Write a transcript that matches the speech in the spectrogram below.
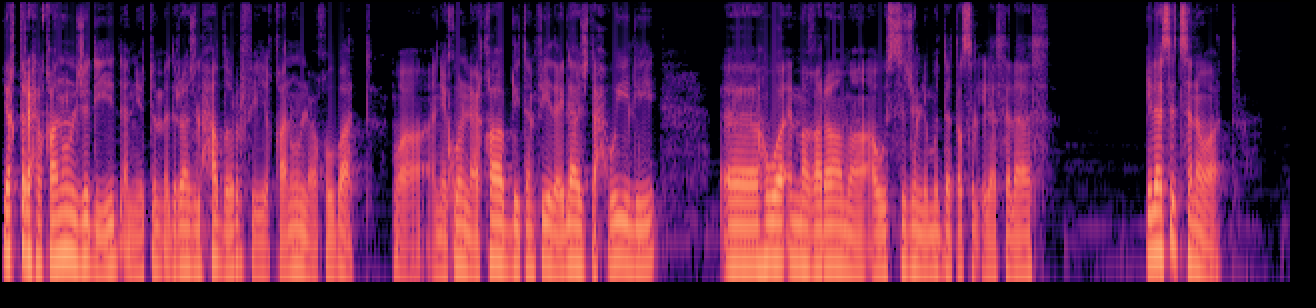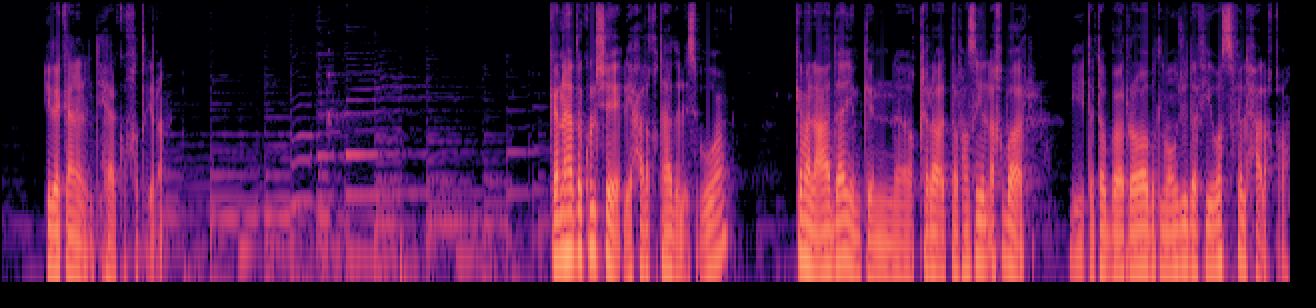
يقترح القانون الجديد أن يتم إدراج الحظر في قانون العقوبات وأن يكون العقاب لتنفيذ علاج تحويلي آه، هو إما غرامة أو السجن لمدة تصل إلى ثلاث إلى ست سنوات إذا كان الانتهاك خطيرا. كان هذا كل شيء لحلقة هذا الأسبوع. كما العادة يمكن قراءة تفاصيل الأخبار بتتبع الروابط الموجودة في وصف الحلقة.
